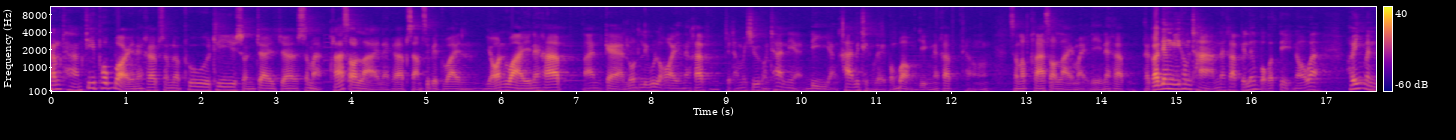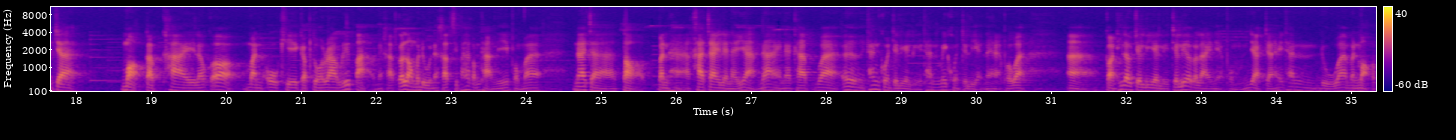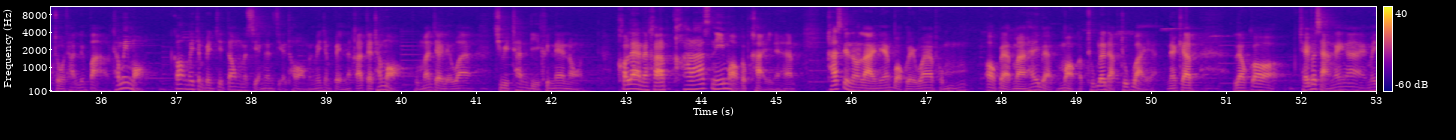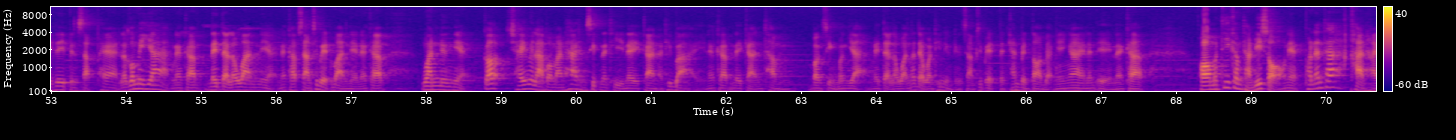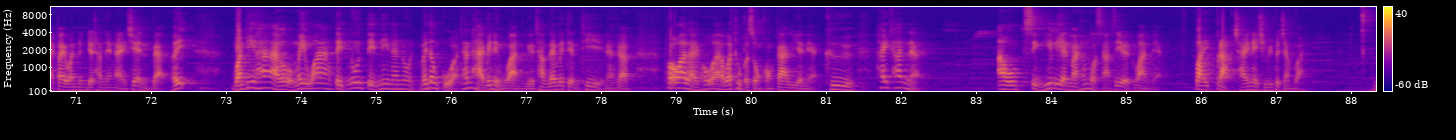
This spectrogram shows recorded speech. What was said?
คำถามที่พบบ่อยนะครับสำหรับผู้ที่สนใจจะสมัครคลาสออนไลน์นะครับ31 วันย้อนวัยนะครับปานแก่ลดริ้วรอยนะครับ จะทำให้ชีวิตของท่านเนี่ยดีอย่างคาดไม่ถึงเลย ผมบอกจริงนะครับของสำหรับคลาสออนไลน์ใหม่นี้นะครับ แต่ก็ยังมีคำถามนะครับ เป็นเรื่องปกติเนาะว่าเฮ้ยมันจะเหมาะกับใครแล้วก็มันโอเคกับตัวเราหรือเปล่านะครับ ก็ลองมาดูนะครับ 15คำถามนี้ผมว่า น่าจะตอบปัญหาคาใจหลาย ๆ อย่างได้นะครับว่าเออท่านควรจะเรียนหรือท่านไม่ควรจะเรียนนะฮะเพราะว่าอ่าก่อนที่เราจะเรียนหรือจะเลือกอะไรเนี่ยผมอยากจะให้ท่านดูว่ามันเหมาะกับตัวท่านหรือเปล่า ถ้าไม่เหมาะก็ไม่จำเป็นที่ต้องมาเสียเงินเสียทองมันไม่จำเป็นนะครับ แต่ถ้าเหมาะผมมั่นใจเลยว่าชีวิตท่านดีขึ้นแน่นอน ข้อแรกนะครับคลาสนี้เหมาะกับใครนะครับคลาสเรียนออนไลน์เนี่ยบอกเลยว่าผมออกแบบมาให้แบบเหมาะกับทุกระดับทุกวัยนะครับแล้วก็ ใช้ภาษาง่ายๆ ไม่ได้เป็นศัพท์แพทย์ แล้วก็ไม่ยากนะครับ ในแต่ละวันเนี่ยนะครับ31 วันเนี่ยนะครับ วันหนึ่งเนี่ยก็ใช้เวลาประมาณ 5-10 นาทีในการอธิบายนะครับในการทำบางสิ่งบางอย่างในแต่ละวันตั้งแต่วันที่ 1 ถึง 31 เป็นขั้นเป็นตอนแบบง่าย ๆ นั่นเองนะครับ พอมาที่คำถามที่2เนี่ย เพราะนั้นถ้าขาดหายไปวันหนึ่งจะทำยังไง เช่น แบบเฮ้ยวันที่5ก็บอกไม่ว่างติดนู่นติดนี่นั่นนู่นไม่ต้องกลัวท่านหายไป 1 วัน หรือทำได้ไม่เต็มที่นะครับ เพราะว่าอะไรเพราะว่าวัตถุประสงค์ของการเรียนเนี่ยคือให้ท่านเนี่ยเอาสิ่งที่เรียนมาทั้งหมด 31 วันเนี่ยไปปรับใช้ในชีวิตประจำวัน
